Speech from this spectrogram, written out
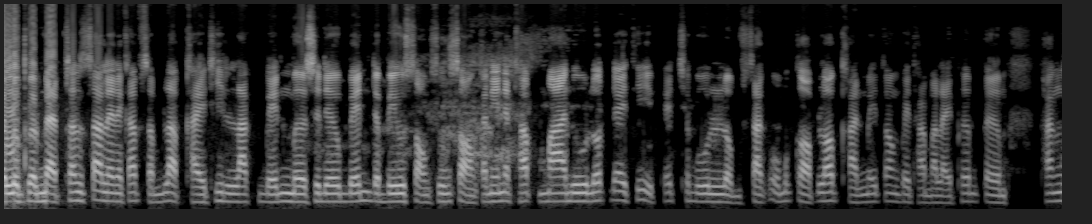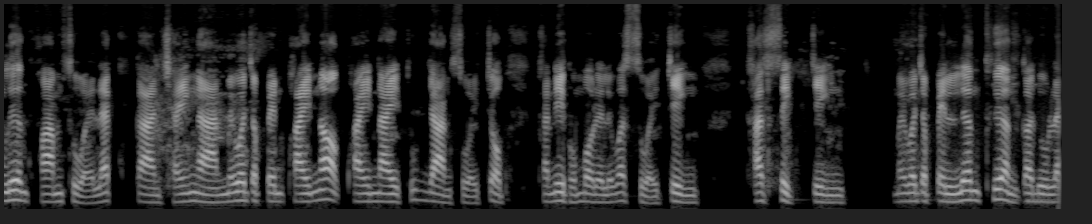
สรุปกันแบบสั้นๆเลยนะครับสำหรับใครที่รักเบนซ์ Mercedes-Benz W202 คันนี้นะครับ มาดูรถได้ที่เพชรบูรณ์หล่มสักองค์ประกอบรอบคันไม่ต้องไปทำอะไรเพิ่มเติม ทั้งเรื่องความสวยและการใช้งาน ไม่ว่าจะเป็นภายนอกภายในทุกอย่างสวยจบ คันนี้ผมบอกเลยเลยว่าสวยจริงคลาสสิกจริง ไม่ว่าจะเป็นเรื่องเครื่องก็ดูแล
